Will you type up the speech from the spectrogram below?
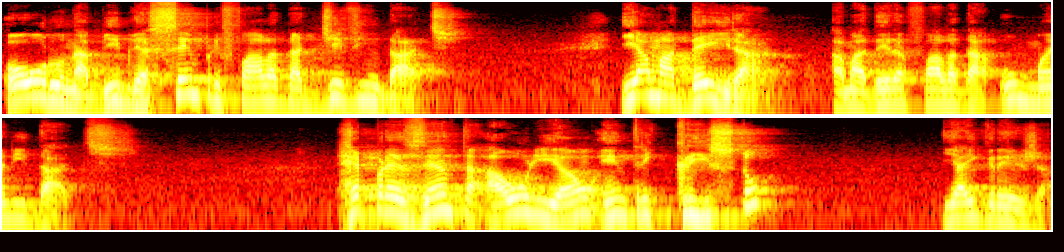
ouro na Bíblia sempre fala da divindade, e a madeira, a madeira fala da humanidade representa a união entre Cristo e a igreja.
